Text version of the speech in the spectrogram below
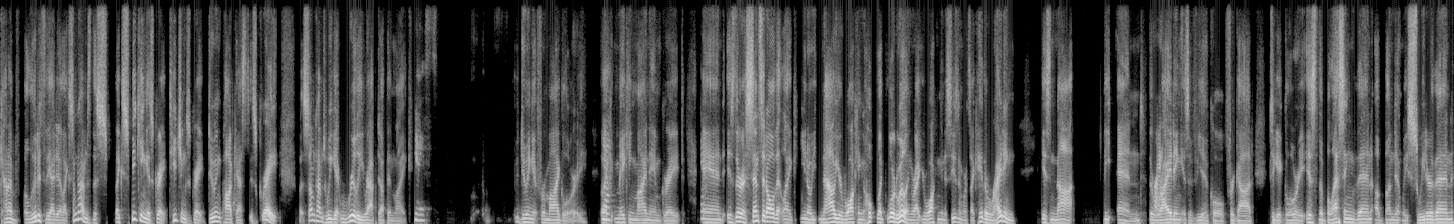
kind of alluded to the idea like sometimes this like speaking is great teaching's great doing podcasts is great but sometimes we get really wrapped up in like yes doing it for my glory like yeah. making my name great yeah. and is there a sense at all that like you know now you're walking hope like lord willing right you're walking in a season where it's like hey the writing is not the end, the right. writing is a vehicle for God to get glory. Is the blessing then abundantly sweeter then?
